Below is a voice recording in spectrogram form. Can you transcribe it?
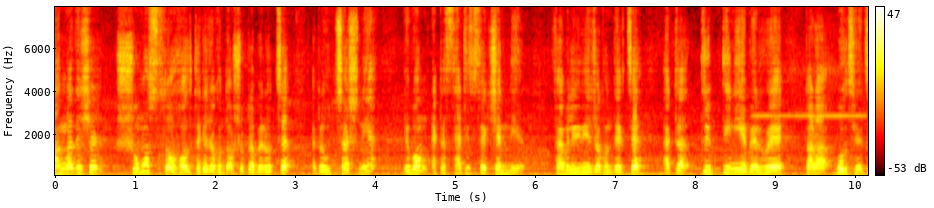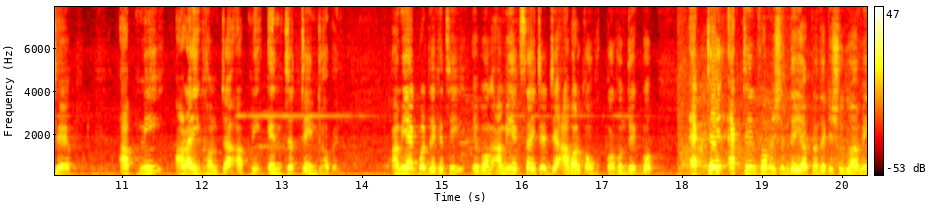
বাংলাদেশের সমস্ত হল থেকে যখন দর্শকরা বেরোচ্ছে, একটা উচ্ছ্বাস নিয়ে এবং একটা স্যাটিসফ্যাকশন নিয়ে ফ্যামিলি নিয়ে যখন দেখছে, একটা তৃপ্তি নিয়ে বের হয়ে তারা বলছে যে, আপনি আড়াই ঘণ্টা আপনি এন্টারটেইনড হবেন। আমি একবার দেখেছি এবং আমি এক্সাইটেড যে আবার কখন দেখব। একটা একটা ইনফরমেশন দেই আপনাদেরকে, শুধু আমি,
